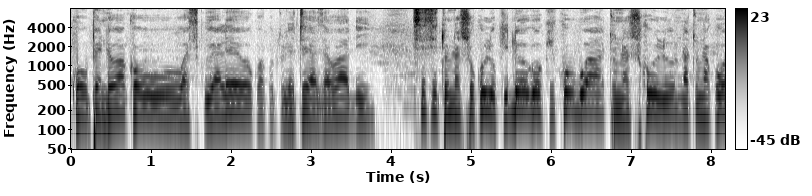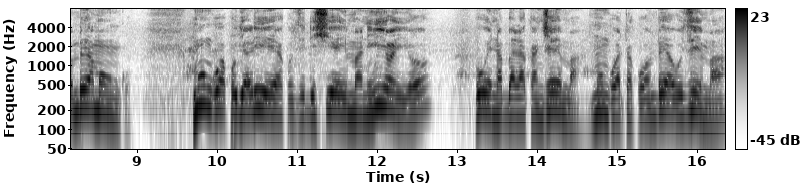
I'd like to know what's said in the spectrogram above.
kwa upendo wako huu wa siku ya leo, kwa kutuletea zawadi. Sisi tunashukuru kidogo kikubwa, tunashukuru na tunakuombea Mungu, Mungu akujalie akuzidishie imani hiyo hiyo, uwe na baraka njema. Mungu atakuombea uzima,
